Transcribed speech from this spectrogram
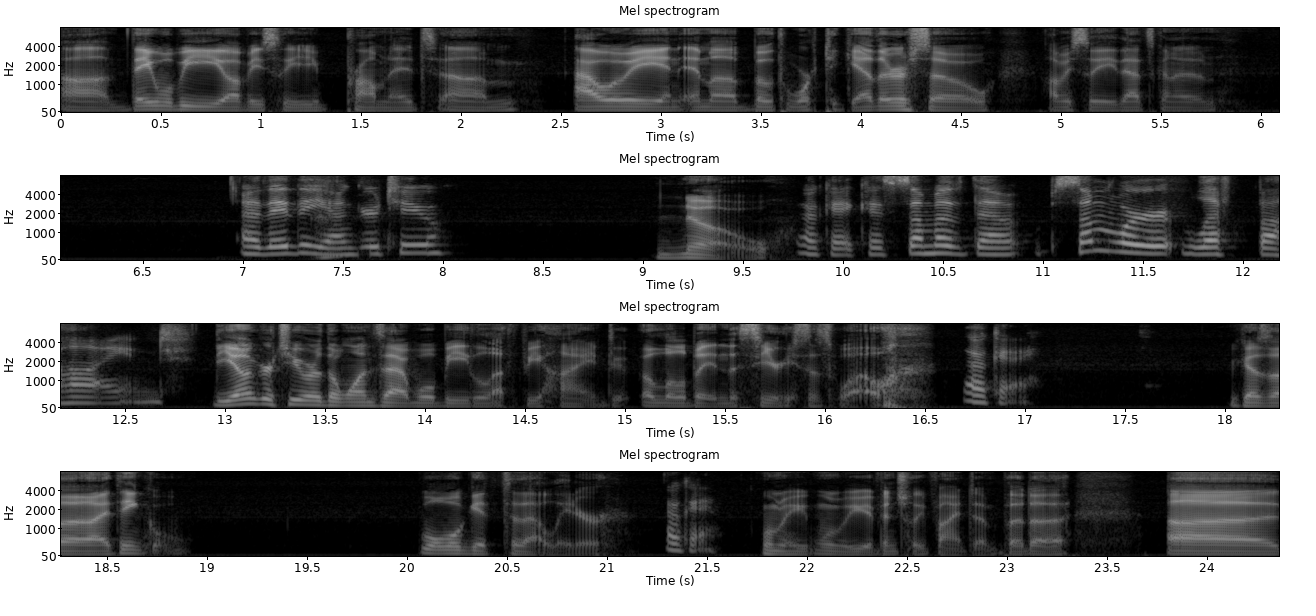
um, they will be obviously prominent. Um, Aoi and Ema both work together, so obviously that's gonna. Are they the younger two? No. Okay, because some of them, some were left behind. The younger two are the ones that will be left behind a little bit in the series as well. Okay. because uh, I think, well, we'll get to that later. Okay. When we when we eventually find them, but uh, uh,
